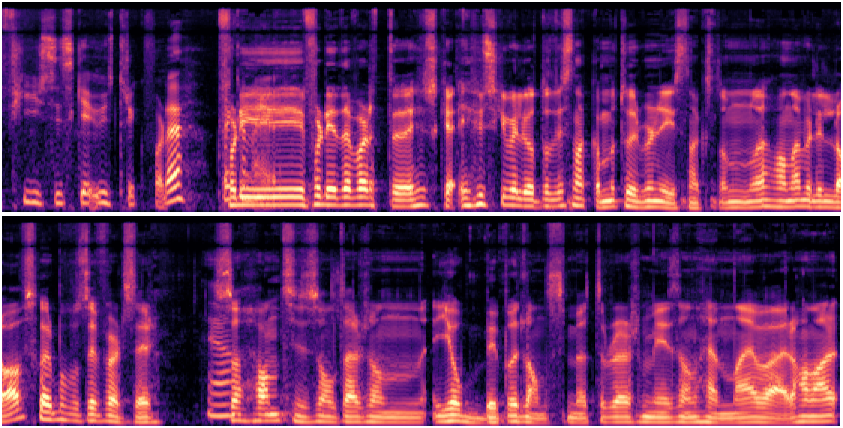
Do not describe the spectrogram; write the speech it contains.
fysiske uttrykk for det. det Fordi, jeg. fordi det var dette, husker, jeg husker veldig godt at vi snakka med Torbjørn Røe om det. Han er veldig lav skår på positive følelser. Ja. Så han syns alt er sånn jobber på et landsmøte hvor det er så mye sånn henda i været. Han har,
